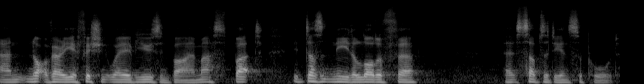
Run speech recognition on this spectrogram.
and not a very efficient way of using biomass, but it doesn't need a lot of uh, uh, subsidy and support.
